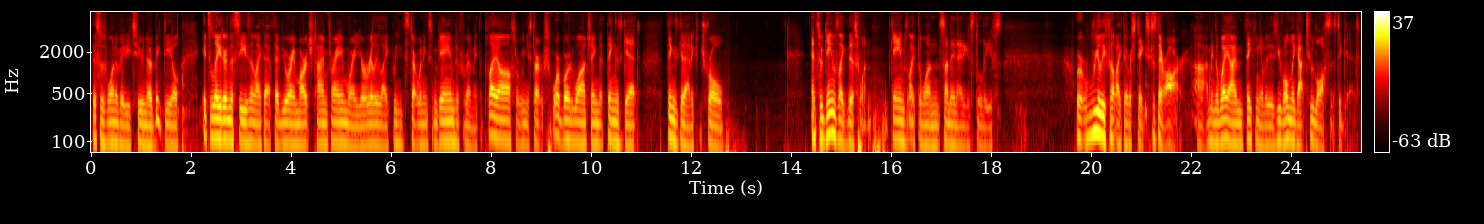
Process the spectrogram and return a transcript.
This was one of 82, no big deal. It's later in the season, like that February March time frame, where you're really like, we need to start winning some games if we're going to make the playoffs, or when you start scoreboard watching, that things get things get out of control. And so games like this one, games like the one Sunday night against the Leafs, where it really felt like there were stakes, because there are. Uh, I mean, the way I'm thinking of it is you've only got two losses to get,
